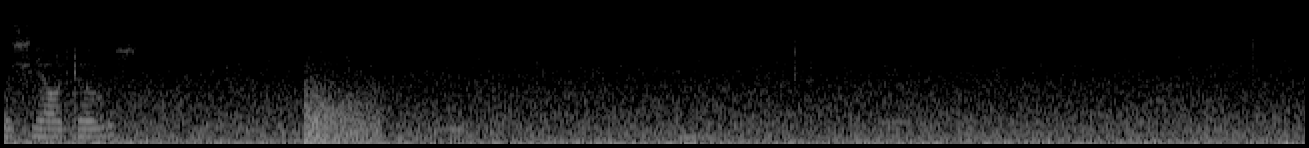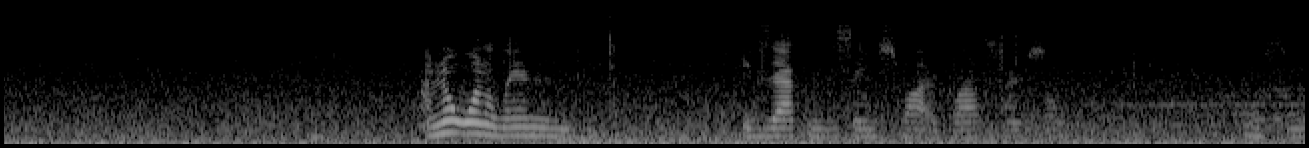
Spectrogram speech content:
let's see how it goes. I don't want to land in exactly the same spot as last time, so we'll see.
